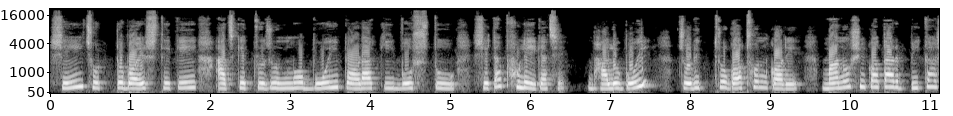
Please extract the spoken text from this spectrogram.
সেই ছোট্ট বয়স থেকেই আজকের প্রজন্ম বই পড়া কি বস্তু, সেটা ভুলেই গেছে। ভালো বই চরিত্র গঠন করে, মানসিকতার বিকাশ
